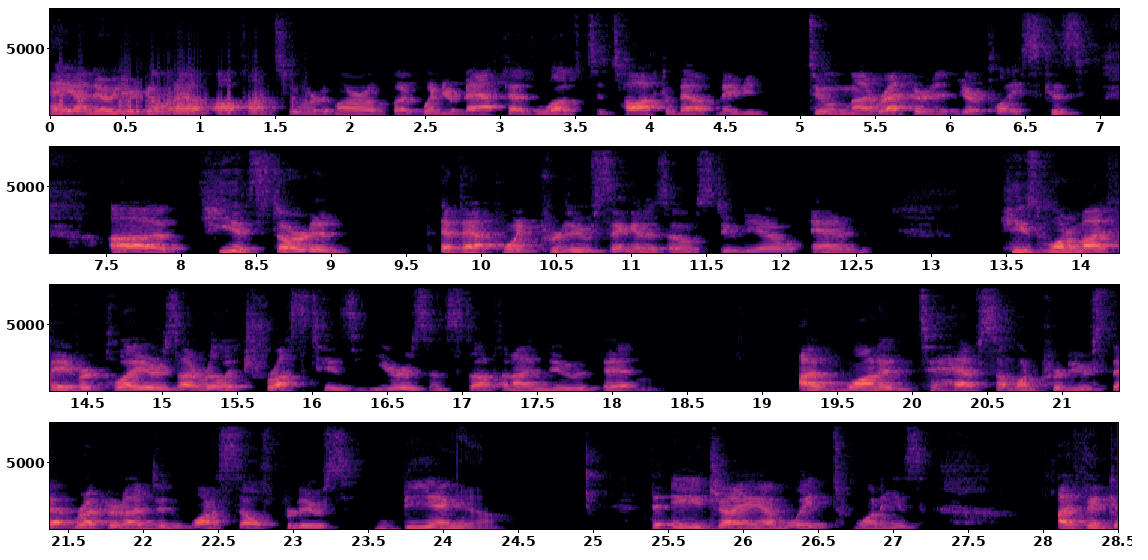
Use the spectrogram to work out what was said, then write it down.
hey i know you're going out off on tour tomorrow but when you're back i'd love to talk about maybe doing my record at your place because uh, he had started at that point producing in his own studio and he's one of my favorite players i really trust his ears and stuff and i knew that I wanted to have someone produce that record. I didn't want to self produce. Being Yeah. The age I am, late 20s, I think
